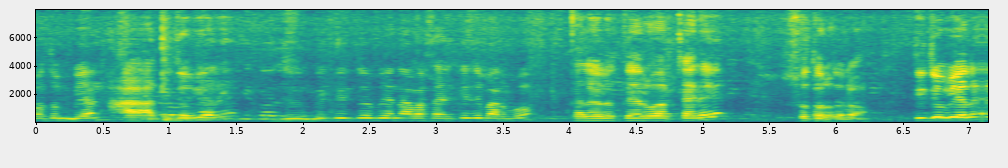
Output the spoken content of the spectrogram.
প্রথম বিয়ান। আর দ্বিতীয় দ্বি- দ্বিতীয় বিয়ান আবার চার কেজি বাড়বো। তাহলে হলো তেরো আর চারে সতেরো। তৃতীয় বিয়ালে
